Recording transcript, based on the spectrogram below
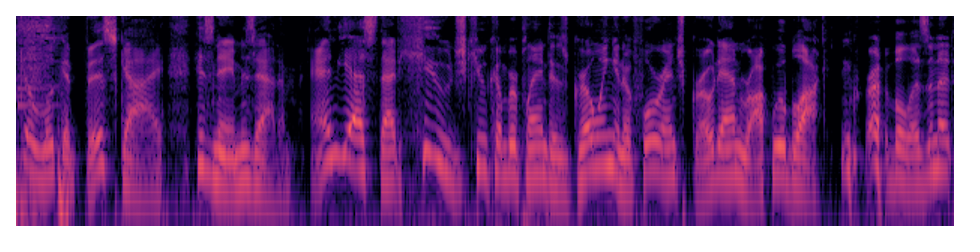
Take a look at this guy. His name is Adam. And yes, that huge cucumber plant is growing in a 4 inch Grodan rockwool block. Incredible, isn't it?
